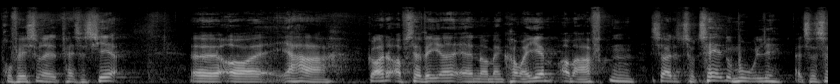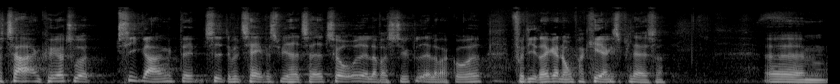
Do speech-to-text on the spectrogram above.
professionel passager. Øh, og jeg har godt observeret, at når man kommer hjem om aftenen, så er det totalt umuligt. Altså så tager en køretur 10 gange den tid, det ville tage, hvis vi havde taget toget, eller var cyklet, eller var gået, fordi der ikke er nogen parkeringspladser. Øhm,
